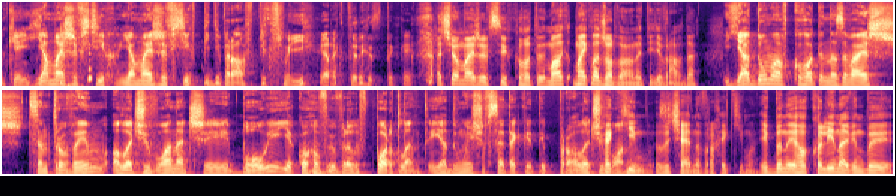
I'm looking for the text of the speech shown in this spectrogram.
Окей, я майже всіх я майже всіх підібрав під свої характеристики. А що майже всіх? Кого ти Майкла Джордана не підібрав, да? Я думав, кого ти називаєш центровим Оладжувона чи Боуі, якого вибрали в Портленд. І я думаю, що все-таки ти про Оладжувона. Хакім, звичайно, про Хакіма. Якби не його коліна, він би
